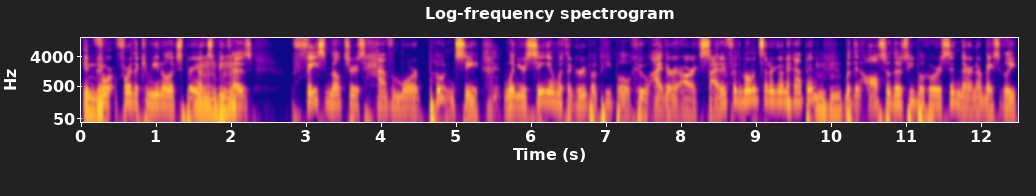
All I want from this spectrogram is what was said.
In the- for for the communal experience because face melters have more potency when you're seeing them with a group of people who either are excited for the moments that are going to happen, mm-hmm. but then also those people who are sitting there and are basically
